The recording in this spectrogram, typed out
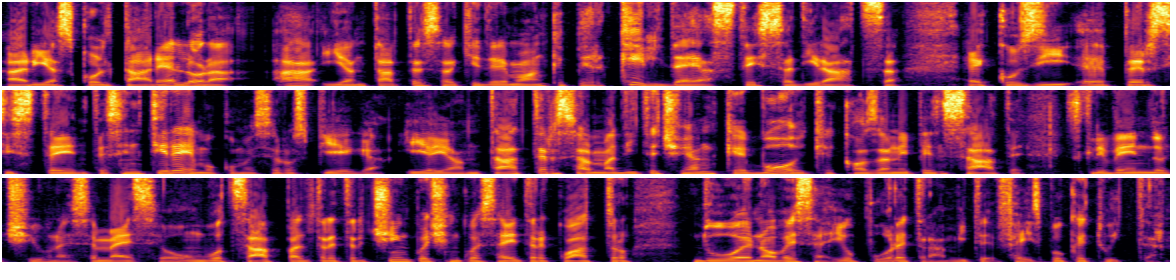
a riascoltare. Allora a Ian Tatters chiederemo anche perché l'idea stessa di razza è così eh, persistente. Sentiremo come se lo spiega Ian Tattersall, ma diteci anche voi che cosa ne pensate, scrivendoci un sms o un whatsapp al 335 5634 296 oppure tramite Facebook e Twitter.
